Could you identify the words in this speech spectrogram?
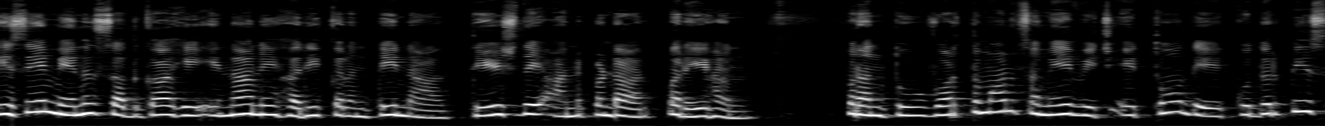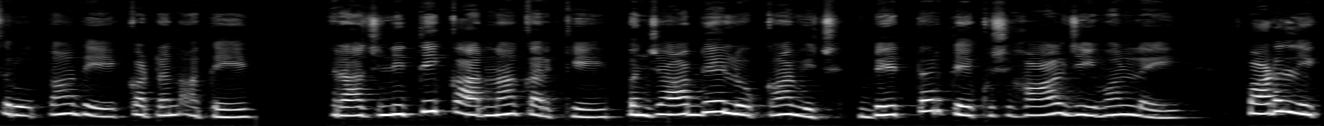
ਇਸੇ ਮਿਹਨਤ ਸਦਕਾ ਹੀ ਇਹਨਾਂ ਨੇ ਹਰੀ ਕ੍ਰਾਂਤੀ ਨਾਲ ਦੇਸ਼ ਦੇ ਅੰਨ ਭੰਡਾਰ ਭਰੇ ਹਨ। ਪਰੰਤੂ ਵਰਤਮਾਨ ਸਮੇਂ ਵਿੱਚ ਇੱਥੋਂ ਦੇ ਕੁਦਰਤੀ ਸਰੋਤਾਂ ਦੇ ਘਟਨ ਅਤੇ ਰਾਜਨੀਤਿਕ ਕਾਰਨਾਂ ਕਰਕੇ ਪੰਜਾਬ ਦੇ ਲੋਕਾਂ ਵਿੱਚ ਬਿਹਤਰ ਤੇ ਖੁਸ਼ਹਾਲ ਜੀਵਨ ਲਈ ਪੜ੍ਹ ਲਿਖ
